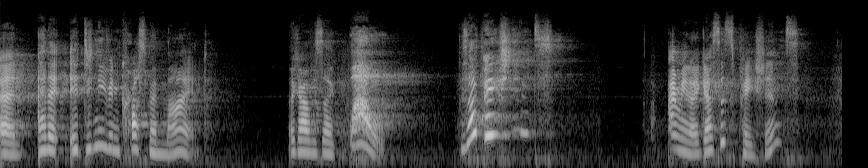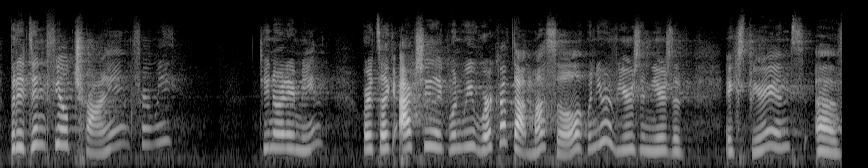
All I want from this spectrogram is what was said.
And and it, it didn't even cross my mind. Like I was like, "Wow, is that patience?" I mean, I guess it's patience, but it didn't feel trying for me. Do you know what I mean? Where it's like actually like when we work up that muscle, when you have years and years of experience of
